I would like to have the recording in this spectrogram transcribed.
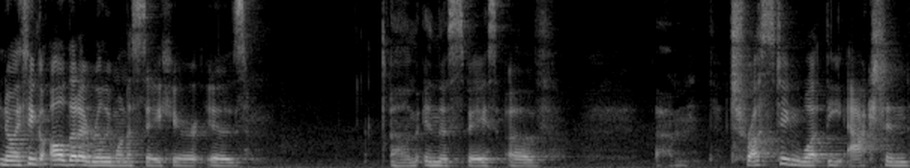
no, I think all that I really want to say here is um, in this space of um, trusting what the action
